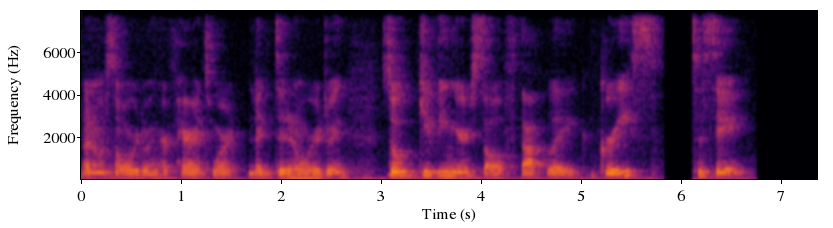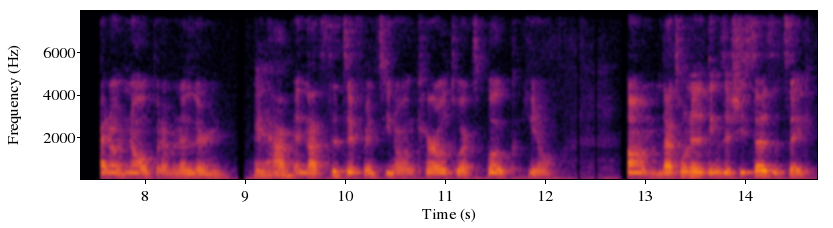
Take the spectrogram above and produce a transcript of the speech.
None of us know what we're doing. Our parents weren't like didn't know what we were doing. So giving yourself that like grace to say, I don't know, but I'm gonna learn and have and that's the difference, you know, in Carol Dweck's book, you know. Um, that's one of the things that she says. It's like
